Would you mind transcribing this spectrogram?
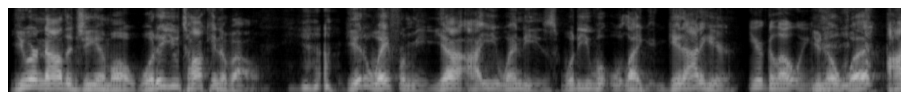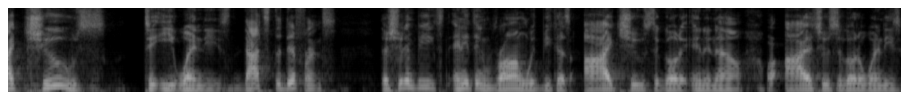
You are now the GMO. What are you talking about? Get away from me. Yeah, I eat Wendy's. What do you like? Get out of here. You're glowing. You know what? I choose to eat Wendy's. That's the difference. There shouldn't be anything wrong with because I choose to go to In and Out or I choose to go to Wendy's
